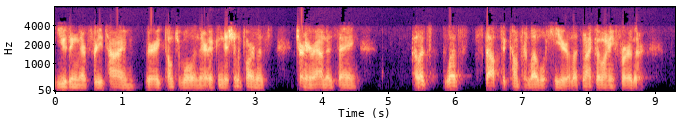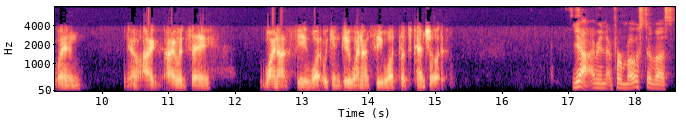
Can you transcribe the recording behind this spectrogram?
using their free time, very comfortable in their air-conditioned apartments, turning around and saying, uh, "Let's let's stop the comfort level here. Let's not go any further." when you know I I would say why not see what we can do? Why not see what the potential is? Yeah, I mean, for most of us,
